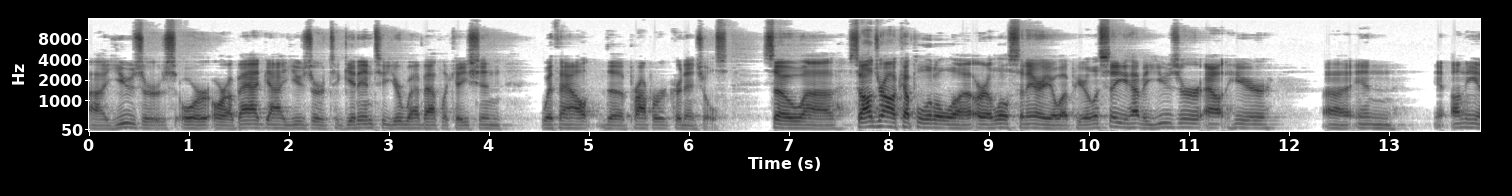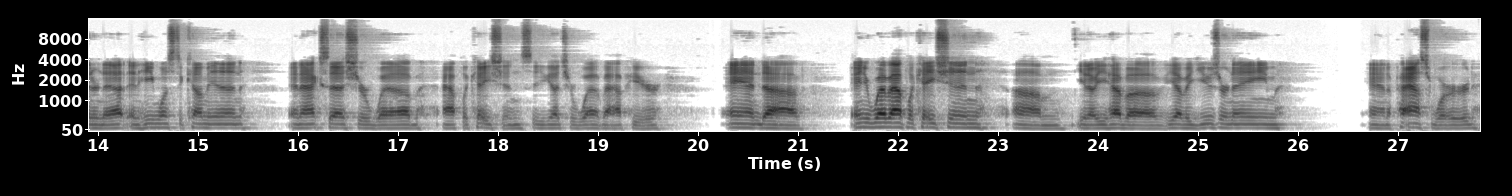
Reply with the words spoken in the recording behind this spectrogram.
uh, users or, or a bad guy user to get into your web application without the proper credentials. So, uh, so I'll draw a couple little, uh, or a little scenario up here. Let's say you have a user out here uh, in, on the internet and he wants to come in and access your web application. So you got your web app here. And, uh, and your web application, um, you know, you have, a, you have a username and a password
